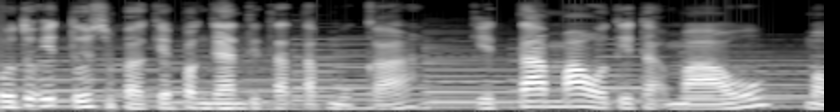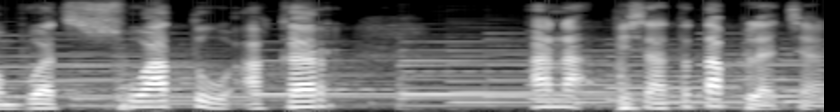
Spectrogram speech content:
Untuk itu, sebagai pengganti tatap muka, kita mau tidak mau membuat sesuatu agar anak bisa tetap belajar.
